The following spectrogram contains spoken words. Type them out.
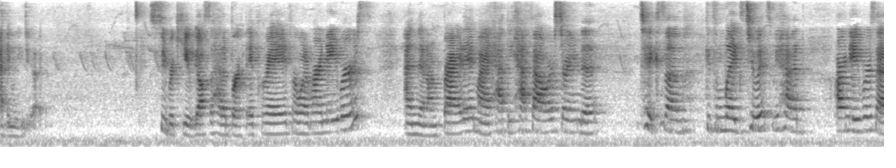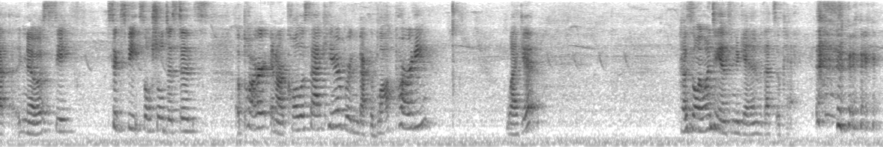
I think we can do it super cute. We also had a birthday parade for one of our neighbors. And then on Friday, my happy half hour starting to take some, get some legs to it. So we had our neighbors at, you know, safe, six feet social distance apart in our cul-de-sac here, bringing back the block party. Like it. I was the only one dancing again, but that's okay.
